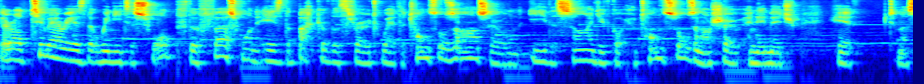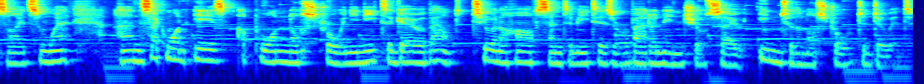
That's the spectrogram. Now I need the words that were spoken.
There are two areas that we need to swab. The first one is the back of the throat where the tonsils are. So on either side you've got your tonsils and I'll show an image here to my side somewhere. And the second one is up one nostril and you need to go about two and a half centimeters or about an inch or so into the nostril to do it.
